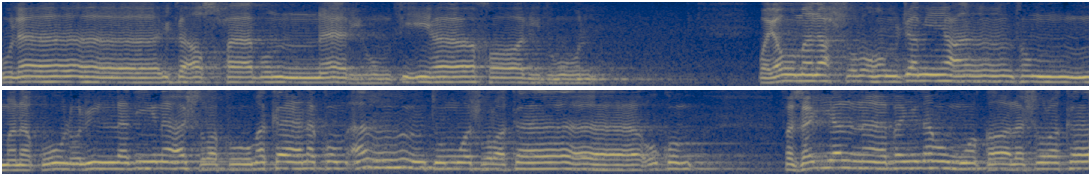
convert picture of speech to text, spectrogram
أولئك أصحاب النار هم فيها خالدون. ويوم نحشرهم جميعا ثم نقول للذين أشركوا مكانكم أنتم وشركاؤكم. فزيلنا بينهم وقال شركاؤهم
